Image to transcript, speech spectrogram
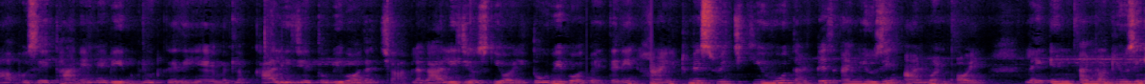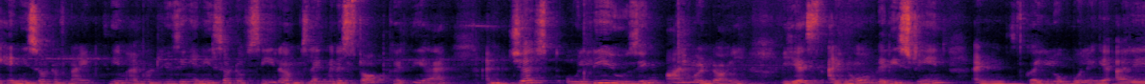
आप उसे खाने में भी इंक्लूड करिए मतलब खा लीजिए तो भी बहुत अच्छा। आप लगा लीजिए उसकी ऑयल तो भी बहुत बेहतरीन। नाइट में स्विच की हूँ that is I am using almond oil like I am not using any sort of night cream I am not using any sort of serums like मैंने स्टॉप कर दिया है। I am just only using almond oil yes I know very strange and कई लोग बोलेंगे, अरे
